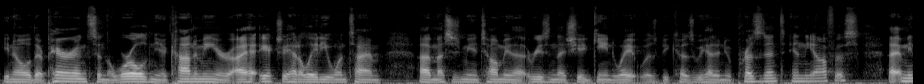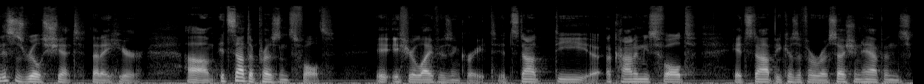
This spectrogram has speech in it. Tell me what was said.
you know, their parents and the world and the economy. Or I actually had a lady one time uh, message me and tell me that the reason that she had gained weight was because we had a new president in the office. I mean, this is real shit that I hear. Um, it's not the president's fault if your life isn't great. It's not the uh, economy's fault. It's not because if a recession happens.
